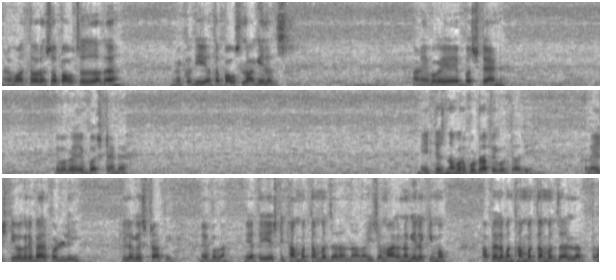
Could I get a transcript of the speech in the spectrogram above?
आणि वातावरण सुद्धा पावसाचं झालं आहे आणि कधी आता पाऊस लागेलच. आणि बघा हे बस स्टँड हे बघा हे बस स्टँड आहे. आणि इथेच ना भरपूर ट्रॅफिक होतं आधी. कारण एस टी वगैरे बाहेर पडली की लगेच ट्रॅफिक हे बघा हे आता एस टी थांबत थांबत झाला ना. मग हिच्या मागनं गेलं की मग आपल्याला पण थांबत थांबत जायला लागतं.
